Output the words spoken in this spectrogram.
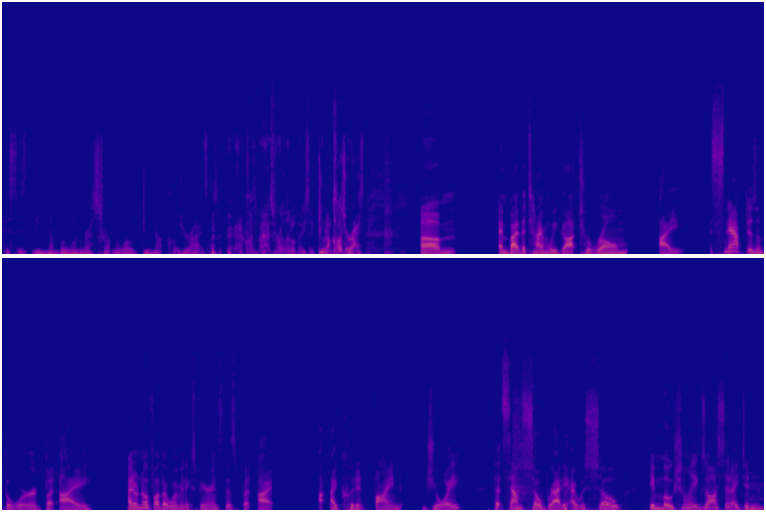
"This is the number one restaurant in the world. Do not close your eyes." I was like, "I gotta close my eyes for a little bit." He's like, "Do not close your eyes." Um, and by the time we got to Rome, I snapped isn't the word, but I, I don't know if other women experience this, but I, I- I couldn't find joy. That sounds so bratty. I was so emotionally exhausted. I didn't Mm-hmm.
